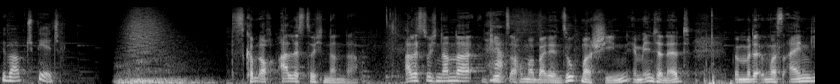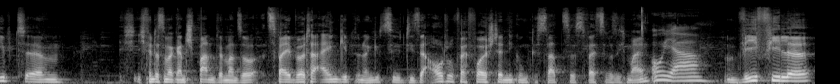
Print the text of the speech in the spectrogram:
überhaupt spielt. Das kommt auch alles durcheinander. Alles durcheinander geht es auch immer bei den Suchmaschinen im Internet. Wenn man da irgendwas eingibt, ähm, ich, ich finde das immer ganz spannend, wenn man so zwei Wörter eingibt und dann gibt es diese Autovervollständigung des Satzes. Weißt du, was ich meine? Oh ja. Wie viele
